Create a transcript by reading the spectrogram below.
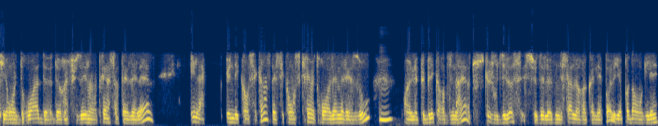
qui ont le droit de, refuser l'entrée à certains élèves. Et la, une des conséquences, ben, c'est qu'on se crée un troisième réseau, Mm. le public ordinaire. Tout ce que je vous dis là, c'est, le ministère ne le reconnaît pas. là. Il n'y a pas d'onglet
